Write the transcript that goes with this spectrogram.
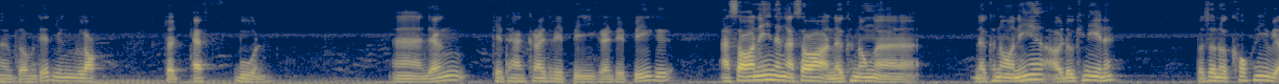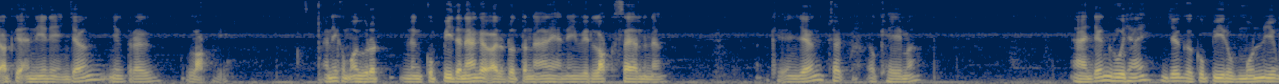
ហើយបន្តមកទៀតយើង lock ចុច F4 អាអញ្ចឹងគេថា criteria 2 criteria 2គឺអក្សរនេះនិងអក្សរនៅក្នុងនៅក្នុងនេះឲ្យដូចគ្នាណាបើសិននៅខុសគ្នាវាអត់កណនីទេអញ្ចឹងយើងត្រូវ lock វាអានេះកុំឲ្យរត់នឹង copy តាណាក៏ឲ្យរត់តាណានេះអានេះវា lock cell ហ្នឹងOK អញ្ចឹងចុច OK មកអាអញ្ចឹងរួចហើយយើងក៏ copy រូបមន្តយើង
